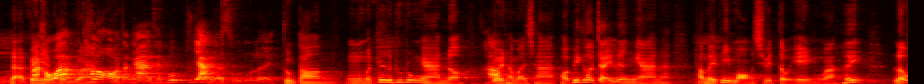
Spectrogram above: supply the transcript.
มน่ะเป็นหมายความว่าเหตุผลว่า ถ้าเราออกจากงานเสร็จปุ๊บทุกอย่างเหลือศูนย์หมดเลย ถูกต้องอืมมันก็คือทุกๆงานเนาะครับโดยธรรมชาติ เพราะพี่เข้าใจเรื่องงานอะทำให้พี่มองชีวิตตัวเองว่าเฮ้ยแล้ว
